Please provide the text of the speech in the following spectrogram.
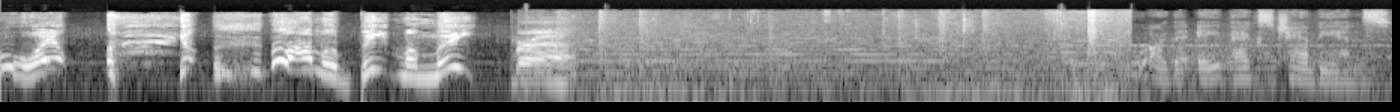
Well, I'ma beat my meat. Bruh. Who are the Apex champions?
